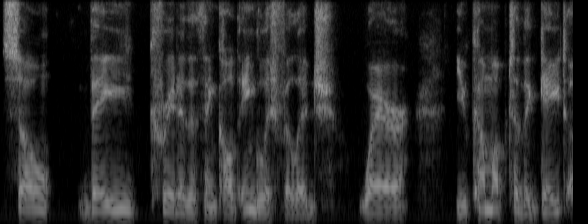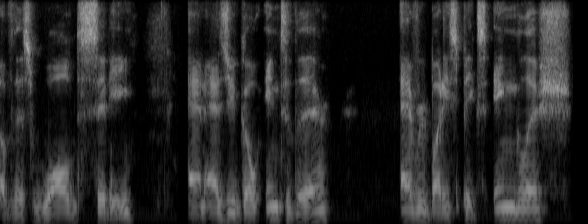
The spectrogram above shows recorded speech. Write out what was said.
So they created a thing called English Village, where you come up to the gate of this walled city and as you go into there everybody speaks english.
